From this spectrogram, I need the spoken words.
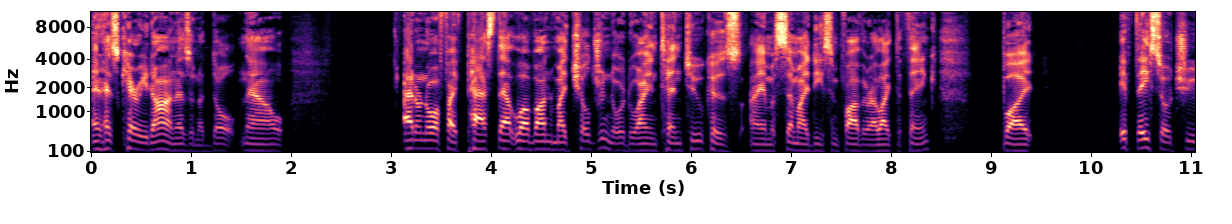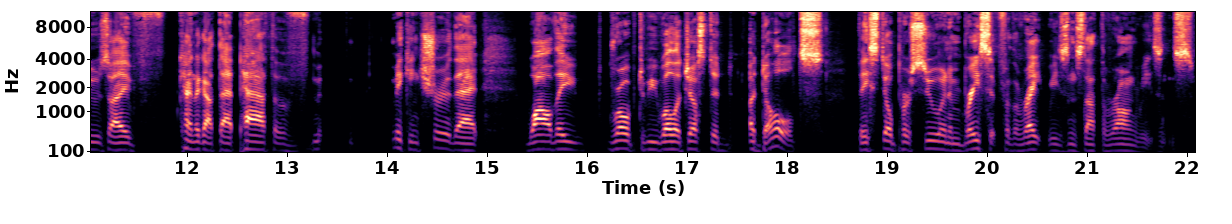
and has carried on as an adult. Now, I don't know if I've passed that love on to my children, nor do I intend to, because I am a semi decent father, I like to think. But if they so choose, I've kind of got that path of m- making sure that while they grow up to be well adjusted adults, they still pursue and embrace it for the right reasons, not the wrong reasons.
